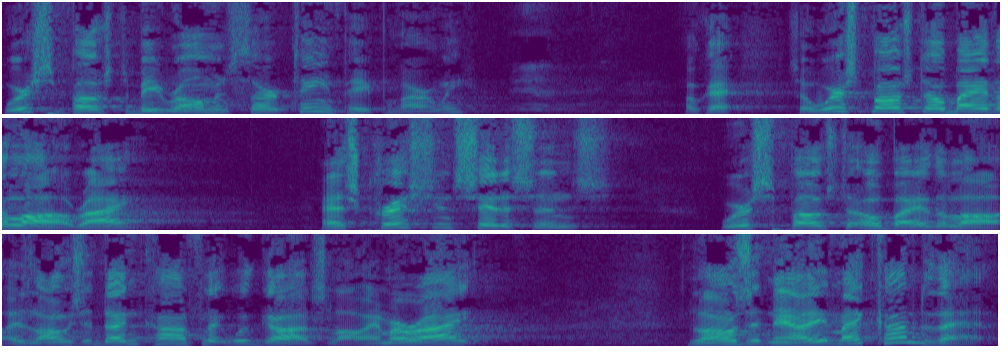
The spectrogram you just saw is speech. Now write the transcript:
we're supposed to be Romans 13 people, aren't we? Okay, so we're supposed to obey the law, right? As Christian citizens, we're supposed to obey the law as long as it doesn't conflict with God's law. Am I right? As long as it now it may come to that.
